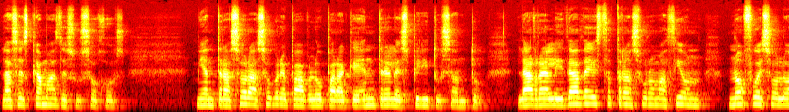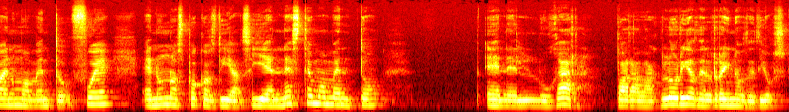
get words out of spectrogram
las escamas de sus ojos mientras ora sobre Pablo para que entre el Espíritu Santo. La realidad de esta transformación no fue solo en un momento, fue en unos pocos días. Y en este momento, en el lugar para la gloria del reino de Dios.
